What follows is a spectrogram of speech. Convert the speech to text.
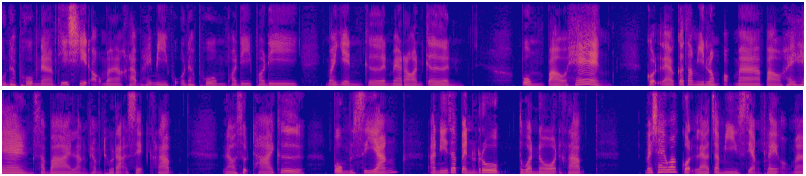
อุณหภูมิน้ำที่ฉีดออกมาครับ ให้มีอุณหภูมิพอดีพอดี ไม่เย็นเกินไม่ร้อนเกิน ปุ่มเป่าแห้ง กดแล้วก็จะมีลมออกมาเป่าให้แห้งสบายหลังทำธุระเสร็จครับ แล้วสุดท้ายคือ ปุ่มเสียง อันนี้จะเป็นรูปตัวโน้ตครับ ไม่ใช่ว่ากดแล้วจะมีเสียงเพลงออกมา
